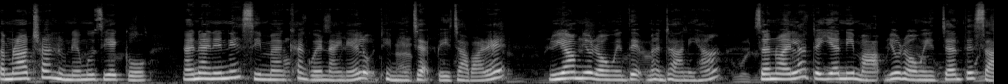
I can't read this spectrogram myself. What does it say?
သမရထရန့်လူနေမှုစရိတ်ကိုနိုင်နိုင်နေနေစီမံခန့်ခွဲနိုင်တယ်လို့ထင်မြင်ချက်ပေးကြပါတယ်။နယူးယောက်မြို့တော်ဝင်သစ်မန်ဒါနီဟာဇန်နဝါရီလ၁ရက်နေ့မှာမြို့တော်ဝင်ကျန်းသစ္စာ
